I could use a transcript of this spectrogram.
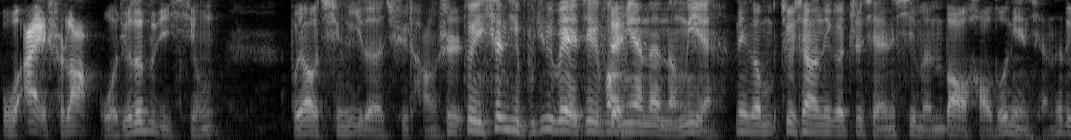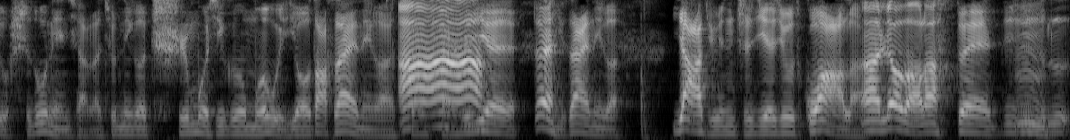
我爱吃辣，我觉得自己行，不要轻易的去尝试。对身体不具备这方面的能力，那个就像那个之前新闻报好多年前，那得有十多年前了，就那个吃墨西哥魔鬼椒大赛那个全啊啊全世界比赛那个亚军直接就挂了。啊，撂倒了，对，就就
